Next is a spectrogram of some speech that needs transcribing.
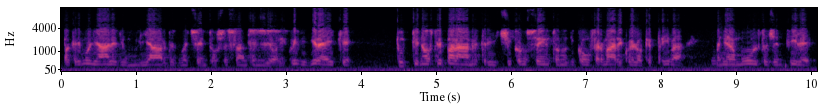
patrimoniale di 1 miliardo e 260 milioni. Quindi direi che tutti i nostri parametri ci consentono di confermare quello che prima in maniera molto gentile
